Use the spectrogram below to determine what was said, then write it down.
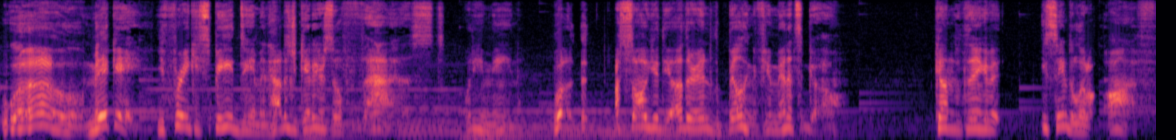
Whoa, Mickey, you freaky speed demon, how did you get here so fast? What do you mean? Uh, I saw you at the other end of the building a few minutes ago. Come to think of it, you seemed a little off.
